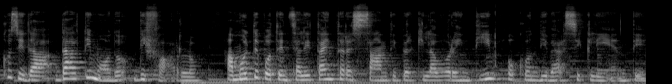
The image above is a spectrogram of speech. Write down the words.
così da darti modo di farlo. Ha molte potenzialità interessanti per chi lavora in team o con diversi clienti.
